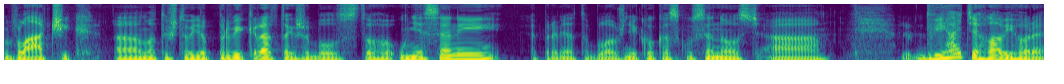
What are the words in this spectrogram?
Vláčik. Matúš to videl prvýkrát, takže bol z toho unesený. Pre mňa to bola už niekoľká skúsenosť a dvíhajte hlavy hore.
